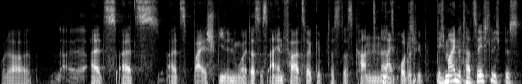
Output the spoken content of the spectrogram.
oder als, als, als Beispiel nur, dass es ein Fahrzeug gibt, das das kann als Nein, Prototyp. Ich, ich, meine tatsächlich, bis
